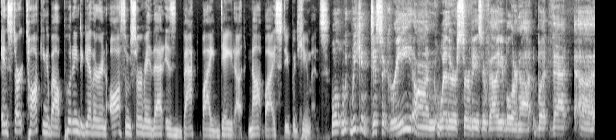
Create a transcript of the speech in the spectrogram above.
and start talking about putting together an awesome survey that is backed by data, not by stupid humans. Well, we can disagree on whether surveys are valuable or not, but that, uh,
